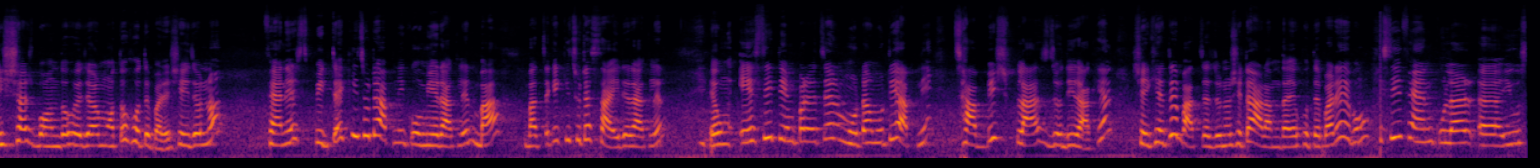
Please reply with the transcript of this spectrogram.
নিঃশ্বাস বন্ধ হয়ে যাওয়ার মতো হতে পারে। সেই জন্য ফ্যানের স্পিডটা কিছুটা আপনি কমিয়ে রাখলেন বা বাচ্চাকে কিছুটা সাইডে রাখলেন। এবং এসি টেম্পারেচার মোটামুটি আপনি ছাব্বিশ প্লাস যদি রাখেন সেই ক্ষেত্রে বাচ্চার জন্য সেটা আরামদায়ক হতে পারে এবং এসি ফ্যান কুলার ইউজ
